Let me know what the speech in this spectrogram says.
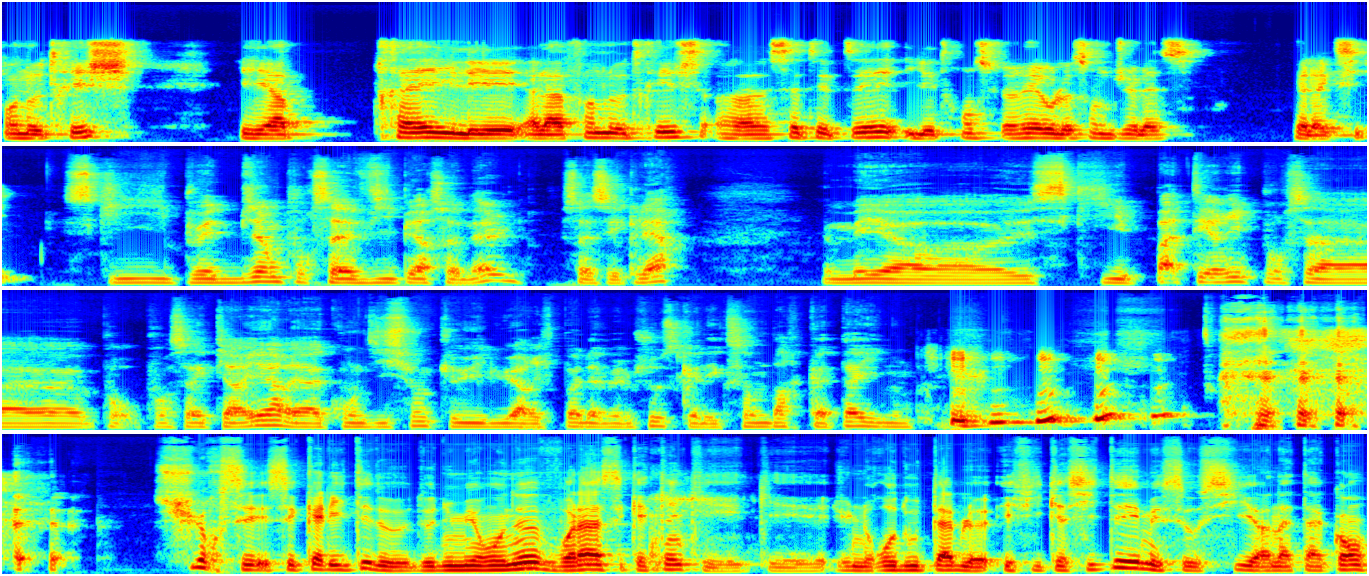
en Autriche et après il est à la fin de l'Autriche, euh, cet été, il est transféré au Los Angeles Galaxy. Ce qui peut être bien pour sa vie personnelle, ça c'est clair. Mais ce qui est pas terrible pour sa, pour, pour sa carrière, et à condition qu'il lui arrive pas la même chose qu'Alexander Kataï non plus. sur ses, ses, qualités de, de, numéro 9, voilà, c'est quelqu'un qui est, qui est d'une redoutable efficacité, mais c'est aussi un attaquant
